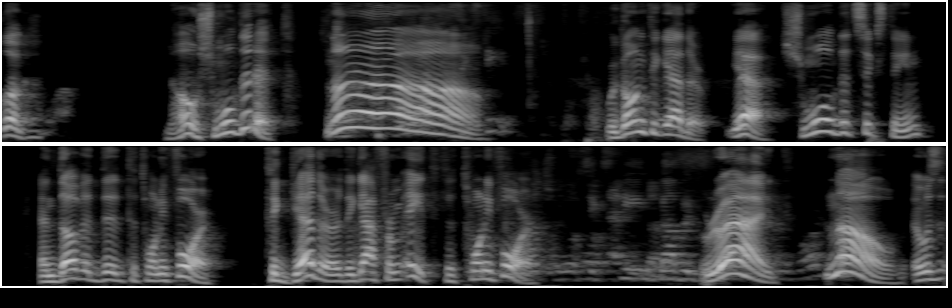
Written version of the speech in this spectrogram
Look. No, Shmuel did it. No, no, no. We're going together. Yeah. Shmuel did 16 and David did to 24. Together, they got from 8 to 24. Right. No. It was.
